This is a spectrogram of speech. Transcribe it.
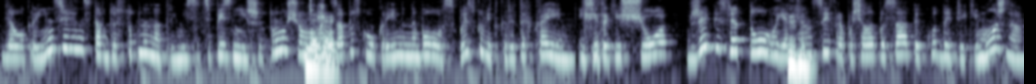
Для українців він став доступний на 3 місяці пізніше, тому що в момент запуску України не було в списку відкритих країн. І всі такі, що вже після того, як Мінцифра почали писати. Писати куди тільки можна.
